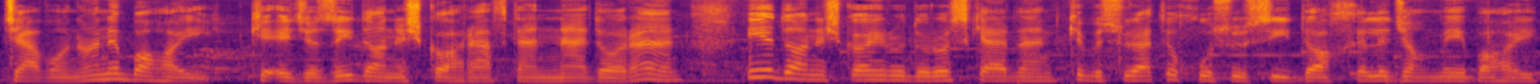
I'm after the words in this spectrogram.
جوانان باهایی که اجازه دانشگاه رفتن ندارن یه دانشگاهی رو درست کردن که به صورت خصوصی داخل جامعه باهایی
